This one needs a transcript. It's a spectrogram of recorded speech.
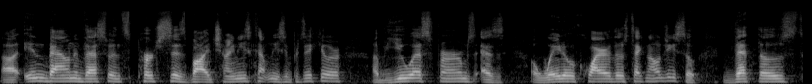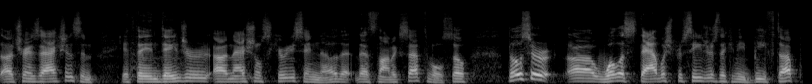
uh, inbound investments, purchases by Chinese companies in particular of U.S. firms as a way to acquire those technologies. So vet those uh, transactions, and if they endanger uh, national security, say no, that, that's not acceptable. So those are uh, well-established procedures that can be beefed up.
